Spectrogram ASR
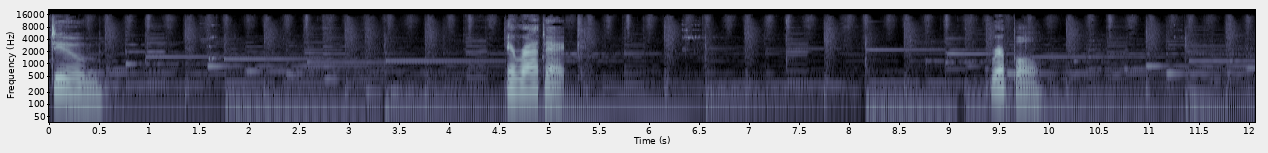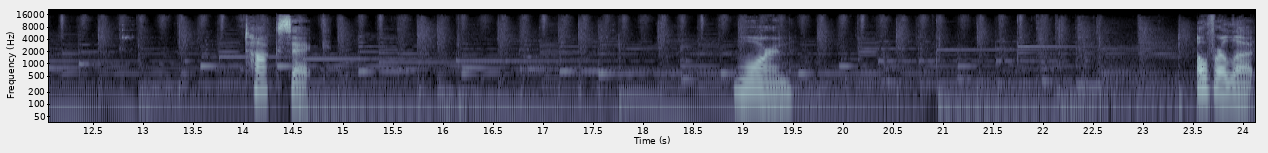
Doom. Erratic. Ripple. Toxic. Warn Overlook.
